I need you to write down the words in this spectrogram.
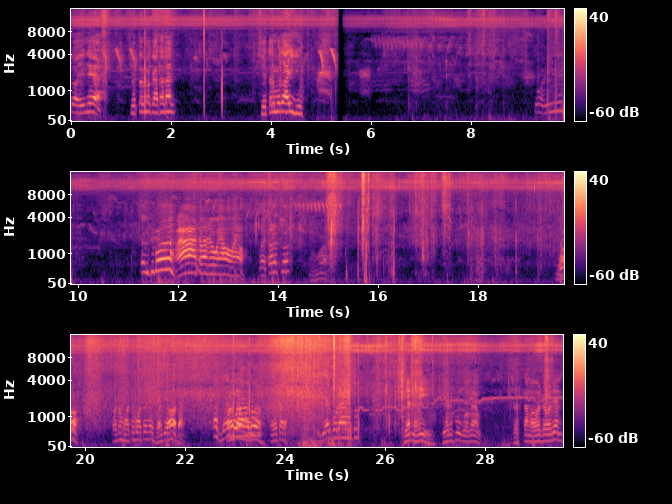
તો એટલે ખેતરમાં કહેતા હતા ખેતરમાં તો આવી ગયું. તો અહીં એ હા છો? તો મોટો મોટો નહીં ભજી હો હતા આ ઘેર બોલાવ્યો તો. ઘેર બોલાવ્યો તો. ઘેર નહીં ઘેર શું બગા રસ્તામાં અવર જવર છે ને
